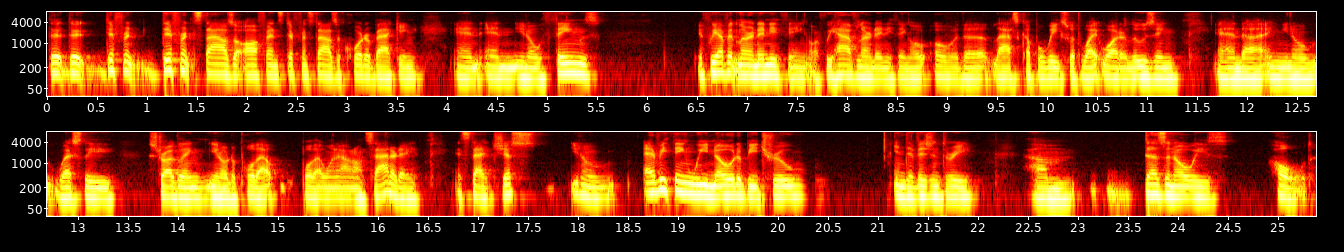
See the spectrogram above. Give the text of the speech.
the different different styles of offense, different styles of quarterbacking, and and you know things. If we haven't learned anything, or if we have learned anything o- over the last couple weeks with Whitewater losing, and uh, and you know Wesley struggling, you know, to pull that pull that one out on Saturday. It's that just you know everything we know to be true in Division Three um, doesn't always hold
